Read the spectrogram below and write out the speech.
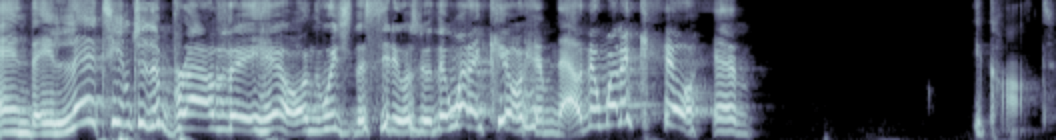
and they led him to the brow of the hill on which the city was built. They want to kill him now. They want to kill him. You can't.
